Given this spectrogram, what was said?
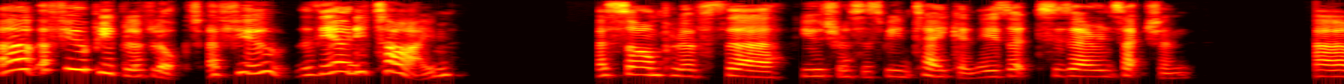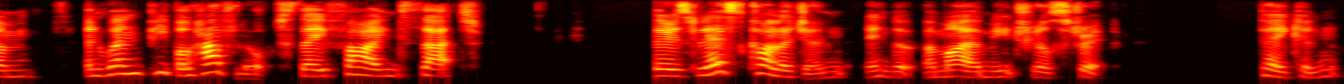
uh, a few people have looked. A few. The only time a sample of the uterus has been taken is at caesarean section. Um, and when people have looked, they find that there is less collagen in the a myometrial strip taken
